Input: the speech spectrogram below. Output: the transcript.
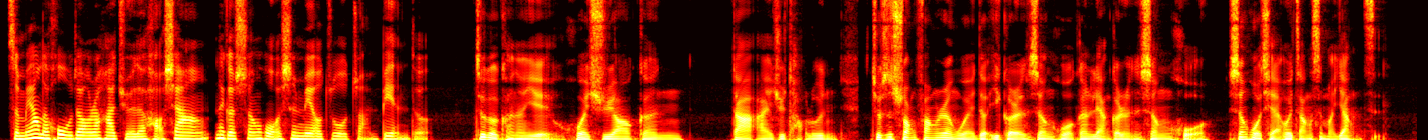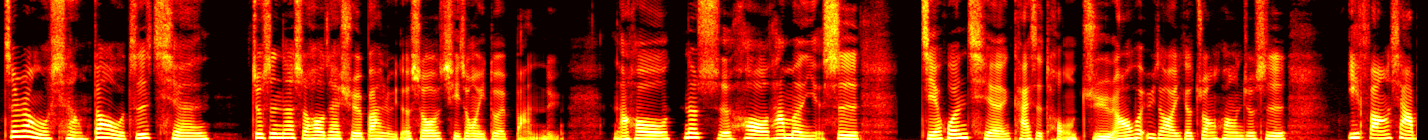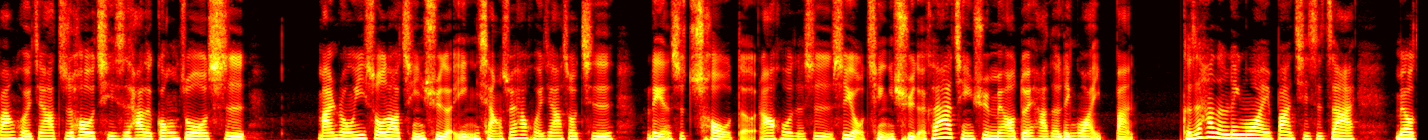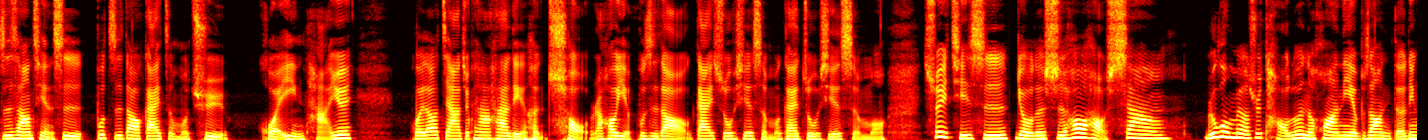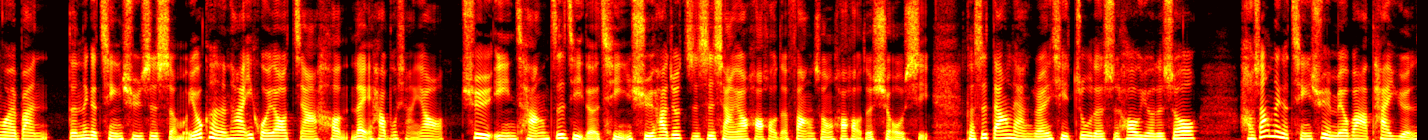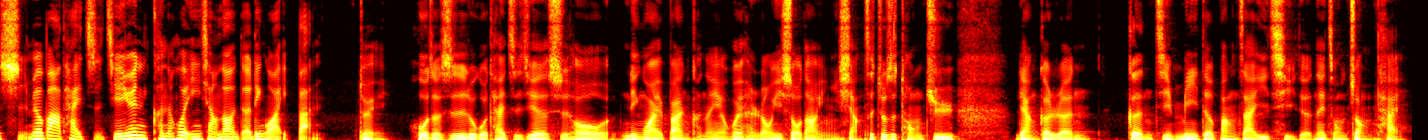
怎么样的互动让他觉得好像那个生活是没有做转变的？这个可能也会需要跟。大 I 去讨论，就是双方认为的一个人生活跟两个人生活，生活起来会长什么样子？这让我想到我之前就是那时候在学伴侣的时候，其中一对伴侣，然后那时候他们也是结婚前开始同居，然后会遇到一个状况，就是一方下班回家之后，其实他的工作是蛮容易受到情绪的影响，所以他回家的时候其实脸是臭的，然后或者是是有情绪的，可是他的情绪没有对他的另外一半，可是他的另外一半其实在没有智商前是不知道该怎么去回应他，因为。回到家就看到他的脸很臭，然后也不知道该说些什么，该做些什么。所以其实有的时候好像如果没有去讨论的话，你也不知道你的另外一半的那个情绪是什么。有可能他一回到家很累，他不想要去隐藏自己的情绪，他就只是想要好好的放松，好好的休息。可是当两个人一起住的时候，有的时候好像那个情绪也没有办法太原始，没有办法太直接，因为你可能会影响到你的另外一半。对。或者是如果太直接的时候，另外一半可能也会很容易受到影响。这就是同居两个人更紧密的绑在一起的那种状态。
